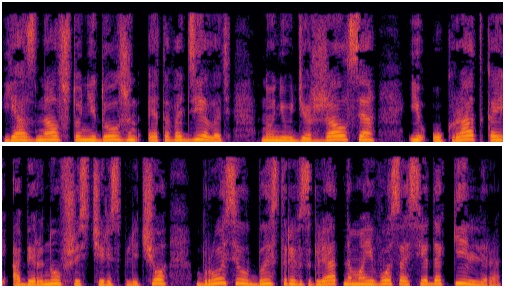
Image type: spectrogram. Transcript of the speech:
Я знал, что не должен этого делать, но не удержался и, украдкой, обернувшись через плечо, бросил быстрый взгляд на моего соседа-киллера.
